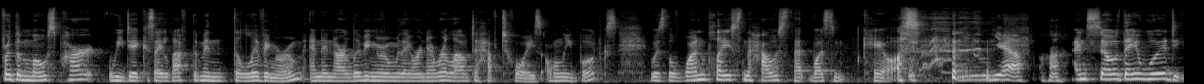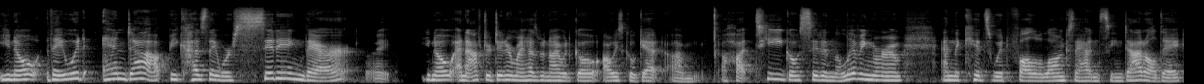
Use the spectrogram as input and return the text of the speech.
For the most part, we did because I left them in the living room, and in our living room they were never allowed to have toys, only books. It was the one place in the house that wasn't chaos. yeah, uh-huh. and so they would, you know, they would end up because they were sitting there. Right you know and after dinner my husband and i would go always go get um, a hot tea go sit in the living room and the kids would follow along because they hadn't seen dad all day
